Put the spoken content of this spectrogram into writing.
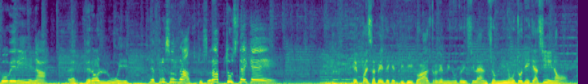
poverina, eh, però lui gli ha preso il raptus. Raptus da che? E poi sapete che vi dico, altro che minuto di silenzio, un minuto di casino.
